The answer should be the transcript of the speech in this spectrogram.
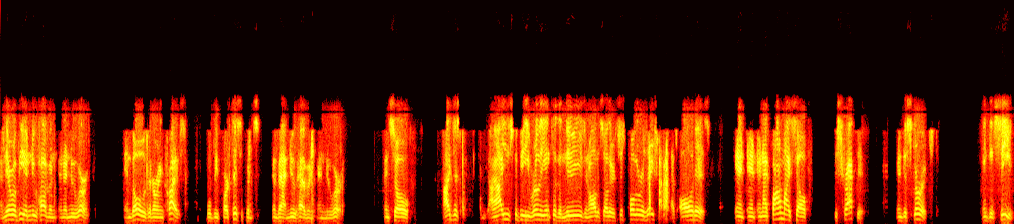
And there will be a new heaven and a new earth. And those that are in Christ will be participants in that new heaven and new earth. And so I just, I used to be really into the news and all this other, it's just polarization. That's all it is. And, and, and I found myself distracted and discouraged and deceived.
